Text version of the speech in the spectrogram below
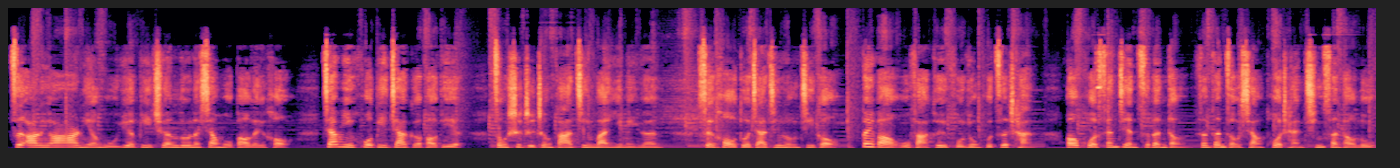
自二零二二年五月币圈 Luna 项目爆雷后，加密货币价格暴跌。总市值蒸发近万亿美元，随后多家金融机构被曝无法兑付用户资产，包括三箭资本等，纷纷走向破产清算道路。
